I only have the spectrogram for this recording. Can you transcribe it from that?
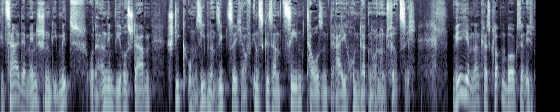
Die Zahl der Menschen, die mit oder an dem Virus starben, stieg um 77 auf insgesamt 10.349. Wir hier im Landkreis Kloppenburg sind nicht,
